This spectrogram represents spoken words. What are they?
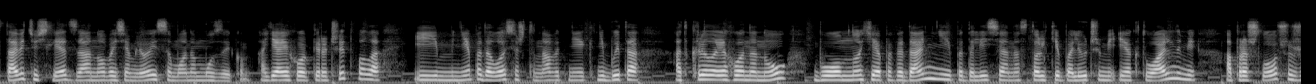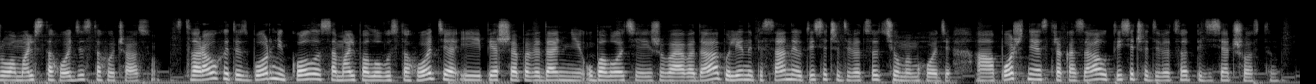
ставіць услед за новай зямлёй і сымонам музыкам А я яго перачытвала і мне падалося што нават неяк нібыта у адкрыла яго наноў, бо многія апавяданні падаліся настолькі балючымі і актуальнымі, а прайшло ж ужо амаль стагоддзя з таго часу. Ствараў гэты зборнік колас амаль палову стагоддзя і першыя апавяданні ў балоце і жывая вада былі напісаныя ў 1907 годзе, а апошняя страказа ў 1956.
